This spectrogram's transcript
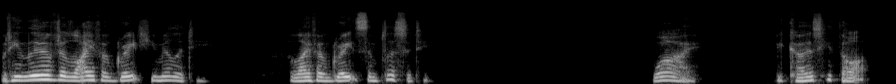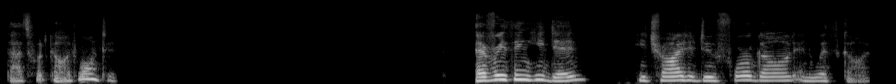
But he lived a life of great humility, a life of great simplicity. Why? because he thought that's what God wanted. Everything he did, he tried to do for God and with God.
